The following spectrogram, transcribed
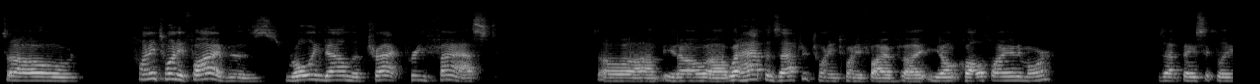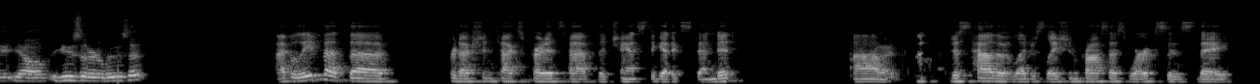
So, 2025 is rolling down the track pretty fast. So, um, you know, uh, what happens after 2025? Uh, you don't qualify anymore? Is that basically, you know, use it or lose it? I believe that the production tax credits have the chance to get extended. Um, Right? just how the legislation process works is they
